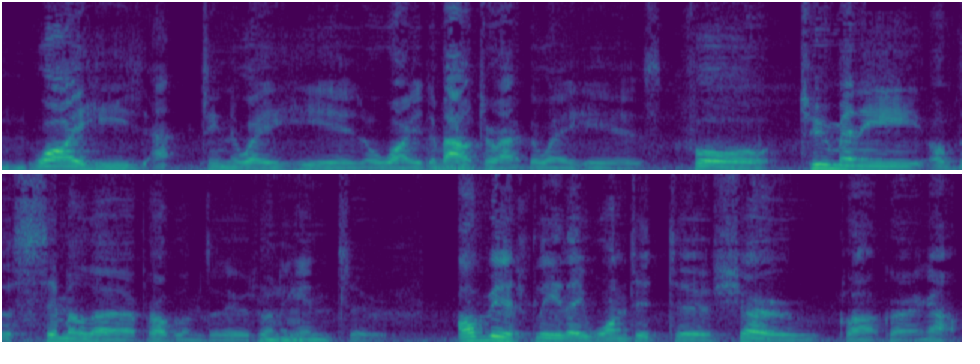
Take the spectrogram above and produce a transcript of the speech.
Mm-hmm. why he's acting the way he is or why he's about Mm-hmm. to act the way he is for too many of the similar problems that he was running Mhm. into. Obviously, they wanted to show Clark growing up,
